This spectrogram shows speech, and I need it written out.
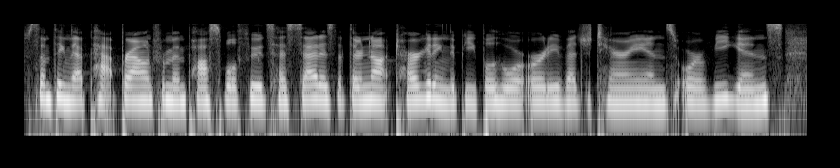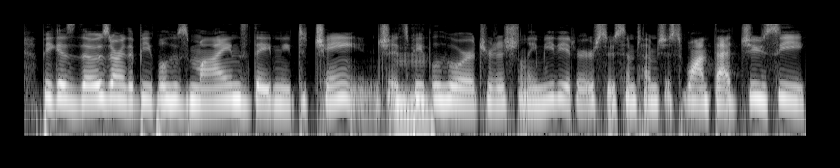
something that Pat Brown from Impossible Foods has said is that they're not targeting the people who are already vegetarians or vegans because those aren't the people whose minds they need to change. It's mm-hmm. people who are traditionally meat eaters who sometimes just want that juicy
